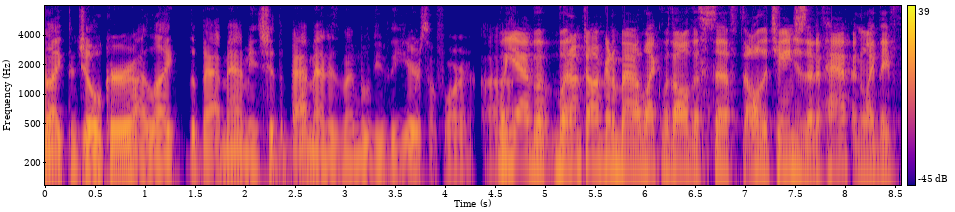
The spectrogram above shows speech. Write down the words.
like the Joker. I like the Batman. I mean, shit, the Batman is my movie of the year so far. Uh, well, yeah, but but I'm talking about like with all the stuff, all the changes that have happened. Like they've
